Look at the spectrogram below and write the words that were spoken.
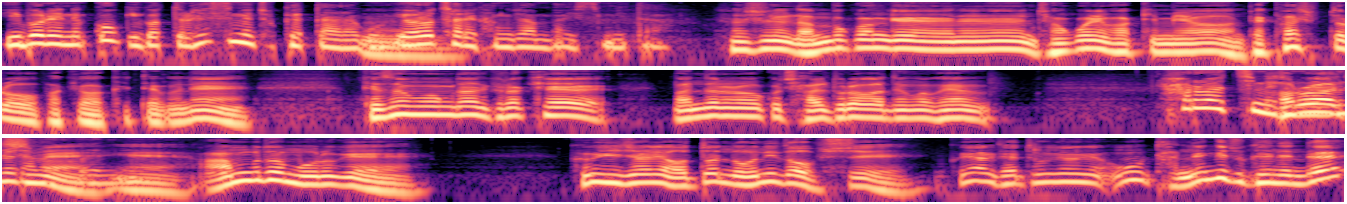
이번에는 꼭 이것들을 했으면 좋겠다라고 음. 여러 차례 강조한 바 있습니다. 사실 남북 관계는 정권이 바뀌면 180도로 바뀌어왔기 때문에 개성공단 그렇게 만들어 놓고 잘 돌아가던 거 그냥 하루아침에 하루 정말 문을 아침에 닫았거든요. 예, 아무도 모르게 그 이전에 어떤 논의도 없이 그냥 대통령이 어 닫는 게 좋겠는데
